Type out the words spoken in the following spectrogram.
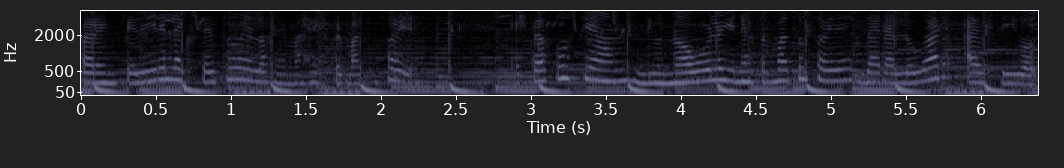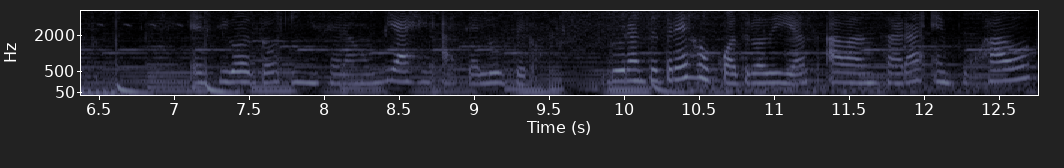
para impedir el acceso de los demás espermatozoides. Esta fusión de un óvulo y un espermatozoide dará lugar al cigoto. El cigoto iniciará un viaje hacia el útero. Durante 3 o 4 días avanzará empujado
